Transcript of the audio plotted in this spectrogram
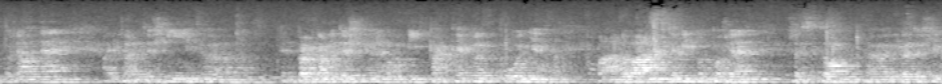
mimořádné a i ta letošní, ten program letošního nemohl být tak, jak byl původně plánován, chtěl být podpořen, přesto i letošní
